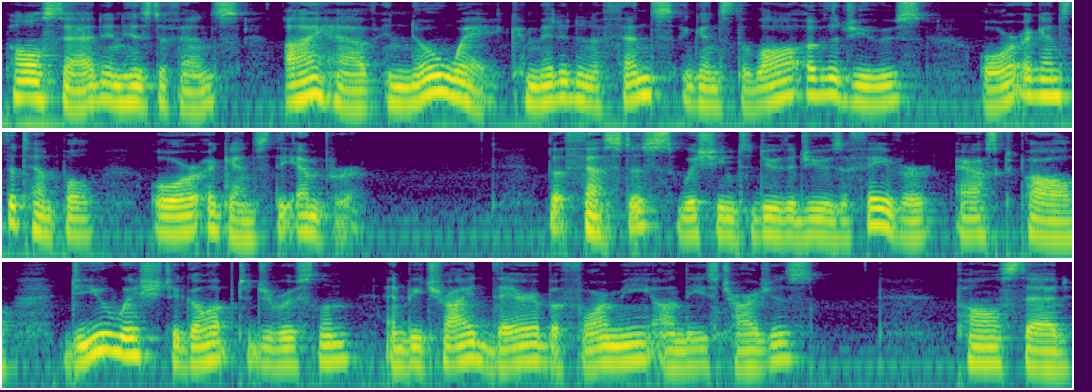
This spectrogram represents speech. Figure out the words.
Paul said in his defense, I have in no way committed an offense against the law of the Jews, or against the temple, or against the emperor. But Festus, wishing to do the Jews a favor, asked Paul, Do you wish to go up to Jerusalem and be tried there before me on these charges? Paul said,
